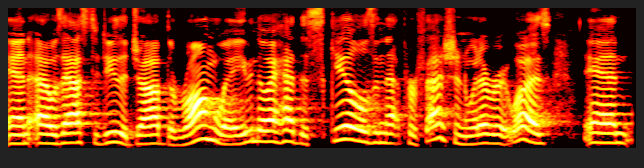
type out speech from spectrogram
and I was asked to do the job the wrong way, even though I had the skills in that profession, whatever it was. And,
